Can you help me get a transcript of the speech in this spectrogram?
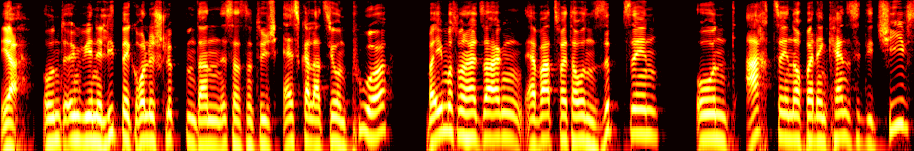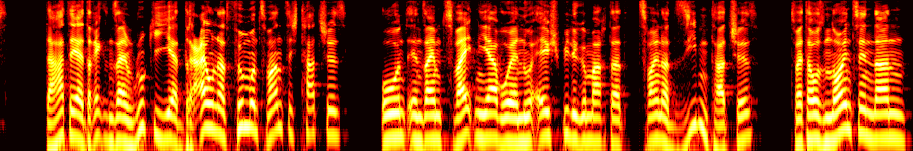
ja, und irgendwie in eine Leadback-Rolle schlüpfen, dann ist das natürlich Eskalation pur. Bei ihm muss man halt sagen, er war 2017 und 18 noch bei den Kansas City Chiefs. Da hatte er direkt in seinem Rookie-Jahr 325 Touches und in seinem zweiten Jahr, wo er nur elf Spiele gemacht hat, 207 Touches. 2019 dann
